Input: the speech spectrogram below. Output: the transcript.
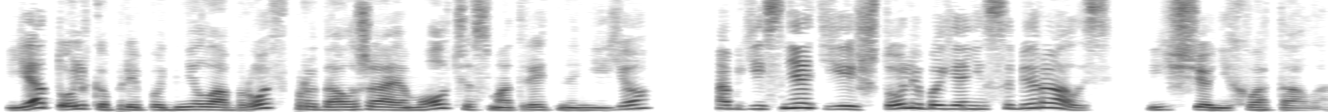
Я только приподняла бровь, продолжая молча смотреть на нее. Объяснять ей что-либо я не собиралась, еще не хватало.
